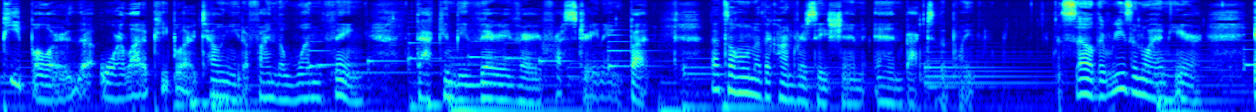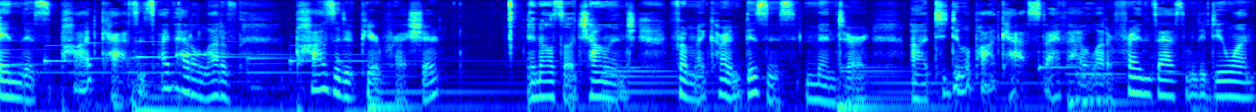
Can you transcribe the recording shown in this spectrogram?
people or the, or a lot of people are telling you to find the one thing that can be very very frustrating but that's a whole nother conversation and back to the point so the reason why i'm here in this podcast is i've had a lot of positive peer pressure and also a challenge from my current business mentor uh, to do a podcast. I've had a lot of friends ask me to do one,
